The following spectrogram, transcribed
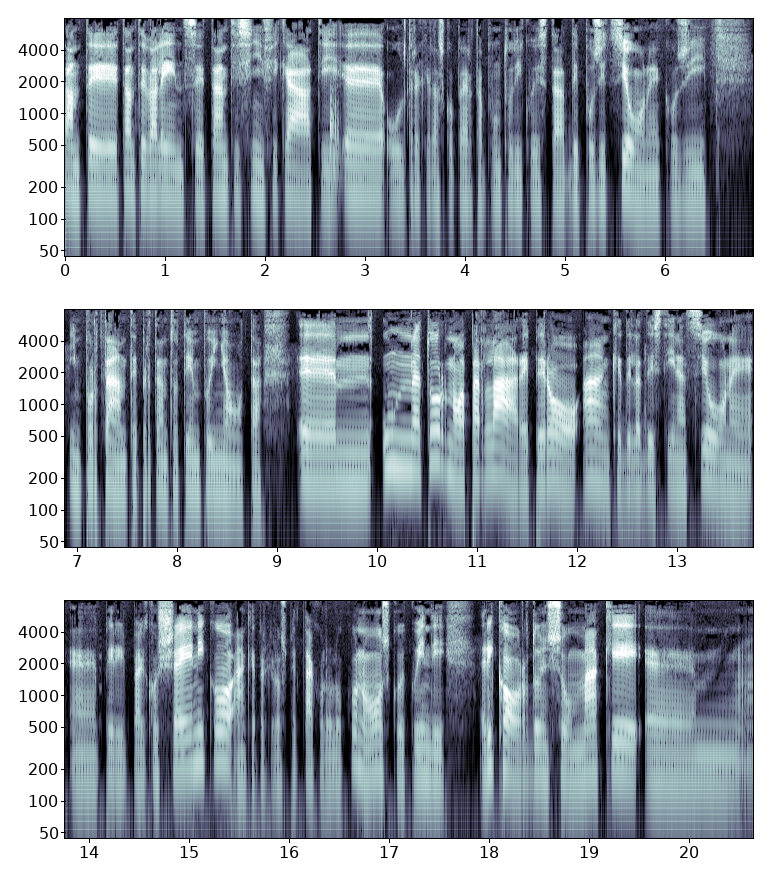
tante, tante valenze, tanti significati, eh, oltre che la scoperta appunto di questa deposizione così importante per tanto tempo ignota. Um, un torno a parlare però anche della destinazione eh, per il palcoscenico, anche perché lo spettacolo lo conosco e quindi ricordo insomma che ehm,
